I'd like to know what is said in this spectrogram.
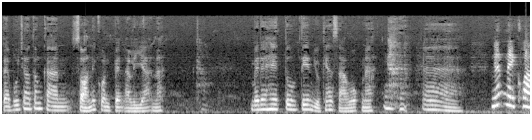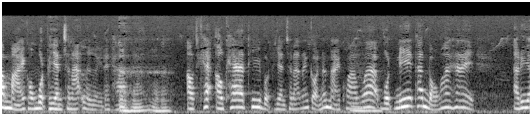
แต่พระเจ้าต้องการสอนให้คนเป็นอริยะนะค่ะ ไม่ได้ให้ตุ้มเตี้ยมอยู่แค่สาวกนะอ่างั้นในความหมายของบทพยัญชนะเลยนะคะอ่าฮะอ่าฮะเอาแค่เอาแค่ที่บทพยัญชนะนั้นก่อนนั่นหมายความว่าบทนี้ท่านบอกว่าให้อริย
